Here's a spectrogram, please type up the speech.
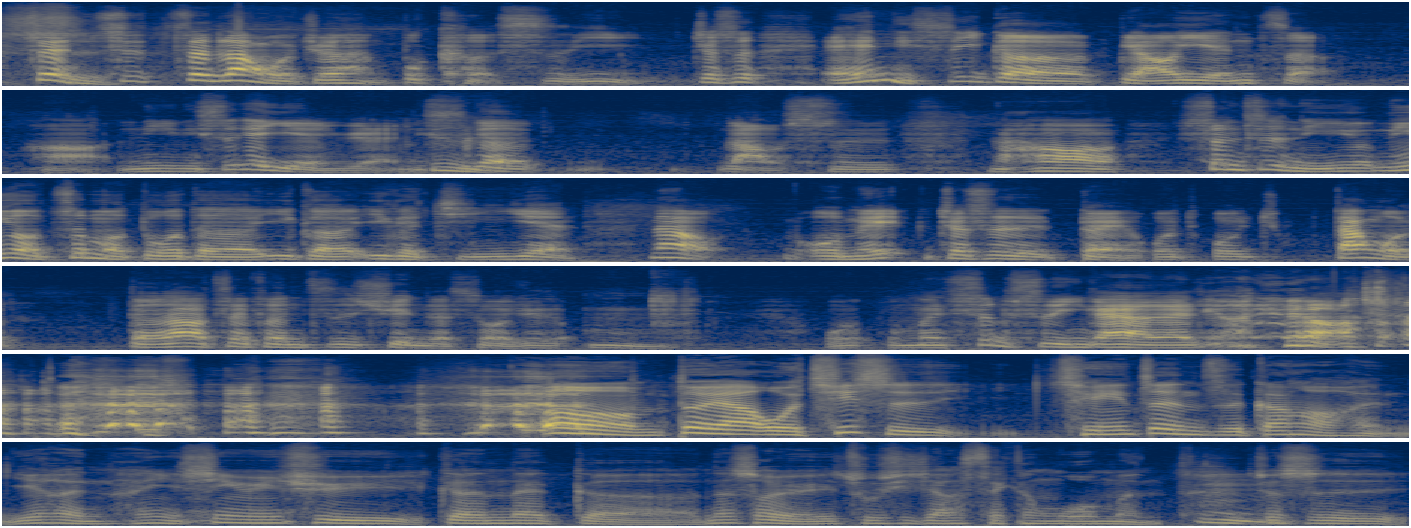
这是这这让我觉得很不可思议。就是，哎，你是一个表演者啊，你你是个演员，你是个老师，然后甚至你有你有这么多的一个一个经验，那我没就是对我我当我得到这份资讯的时候，我就是嗯。我我们是不是应该要来聊聊？嗯，对啊，我其实前一阵子刚好很也很很幸运去跟那个那时候有一出戏叫《Second Woman》，嗯。就是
